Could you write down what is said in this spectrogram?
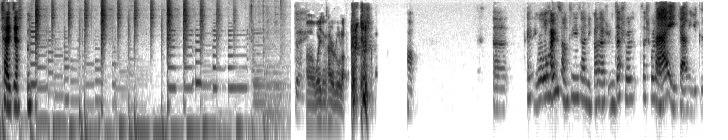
下期见，嗯。我已经开始录了。好嗯，哎，我我还是想听一下你刚才说，你再说再说两句。嗨，章鱼哥，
